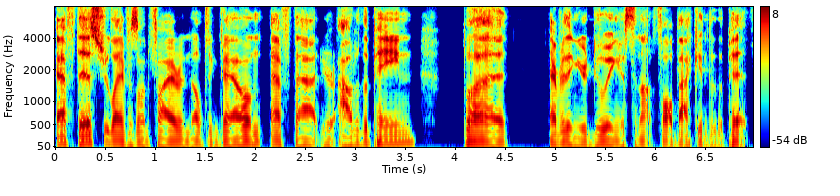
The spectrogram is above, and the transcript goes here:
F this, your life is on fire and melting down. F that, you're out of the pain but everything you're doing is to not fall back into the pit.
